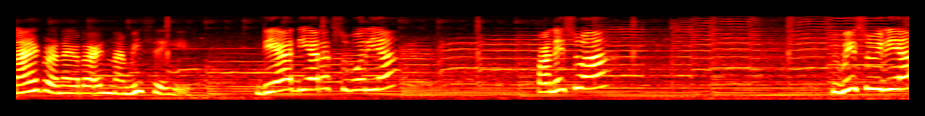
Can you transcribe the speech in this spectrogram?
নাই কৰা নাই কৰা তাক নামিছেহি। দিয়া দিয়া তাক চুব দিয়া। পানী চোৱা। তুমি চুই দিয়া।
